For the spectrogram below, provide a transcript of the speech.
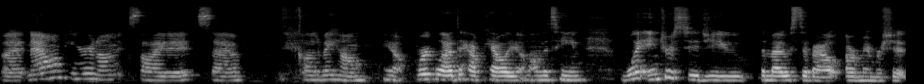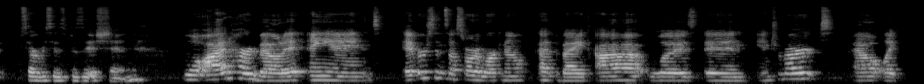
But now I'm here and I'm excited. So glad to be home. Yeah, we're glad to have Callie on the team. What interested you the most about our membership services position? Well, I'd heard about it, and ever since I started working out at the bank, I was an introvert, out like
